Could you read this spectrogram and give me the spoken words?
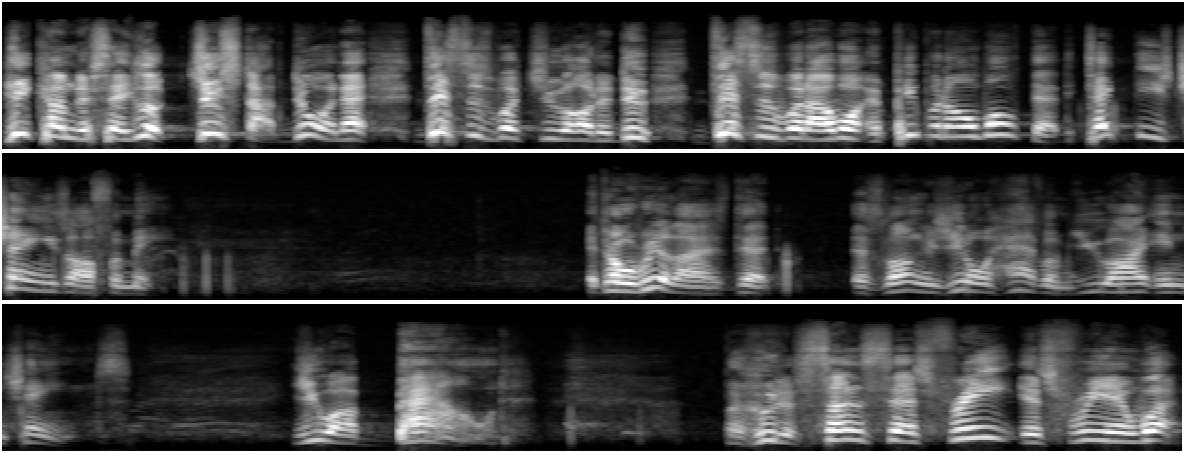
He come to say, look, you stop doing that. This is what you ought to do. This is what I want. And people don't want that. Take these chains off of me. And don't realize that as long as you don't have them, you are in chains. You are bound. But who the Son sets free is free in what?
